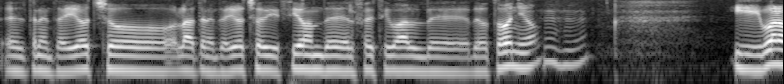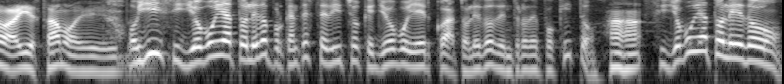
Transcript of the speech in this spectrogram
el, el, 38, la 38 edición del Festival de, de Otoño. Uh -huh. Y bueno, ahí estamos. Y... Oye, si yo voy a Toledo, porque antes te he dicho que yo voy a ir a Toledo dentro de poquito. Ajá. Si yo voy a Toledo,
